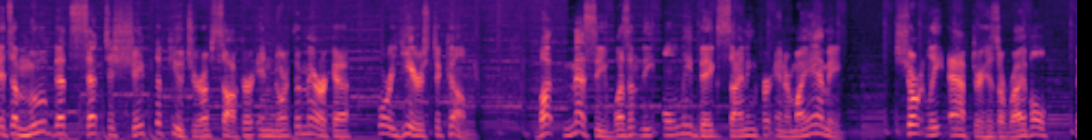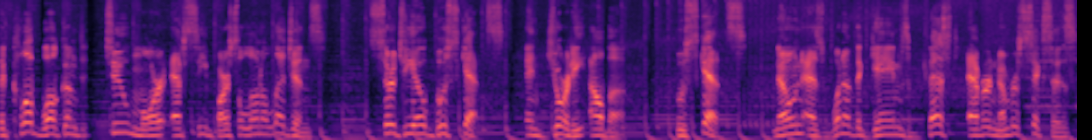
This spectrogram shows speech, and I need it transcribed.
It's a move that's set to shape the future of soccer in North America for years to come. But Messi wasn't the only big signing for Inter Miami. Shortly after his arrival, the club welcomed two more FC Barcelona legends, Sergio Busquets and Jordi Alba. Busquets, known as one of the game's best ever number sixes,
